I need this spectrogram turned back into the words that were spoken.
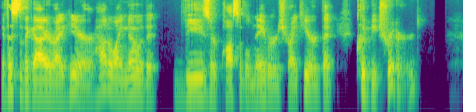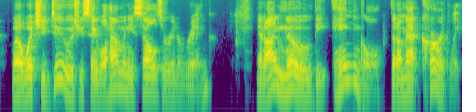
if this is the guy right here, how do I know that these are possible neighbors right here that could be triggered? Well, what you do is you say, well, how many cells are in a ring? And I know the angle that I'm at currently.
